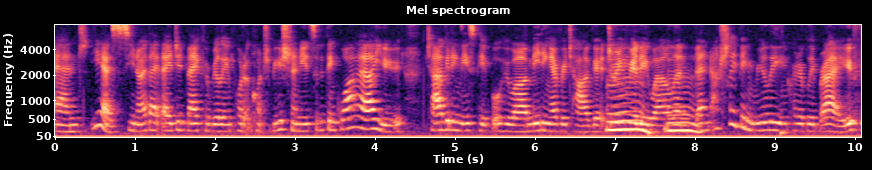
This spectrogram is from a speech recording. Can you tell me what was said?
and yes, you know they, they did make a really important contribution, and you'd sort of think, why are you targeting these people who are meeting every target, doing really well, and, and actually being really incredibly brave?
